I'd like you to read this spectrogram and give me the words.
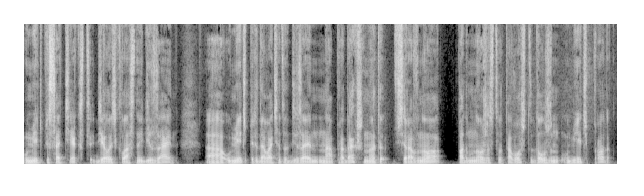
уметь писать тексты, делать классный дизайн, а, уметь передавать этот дизайн на продакшн, но это все равно под множество того, что должен уметь продукт.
